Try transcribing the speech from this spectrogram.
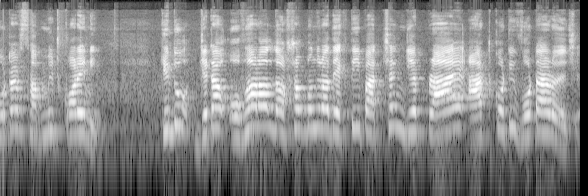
ভোটার সাবমিট করেনি। কিন্তু যেটা ওভারঅল দর্শক বন্ধুরা দেখতেই পাচ্ছেন যে প্রায় আট কোটি ভোটার রয়েছে।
